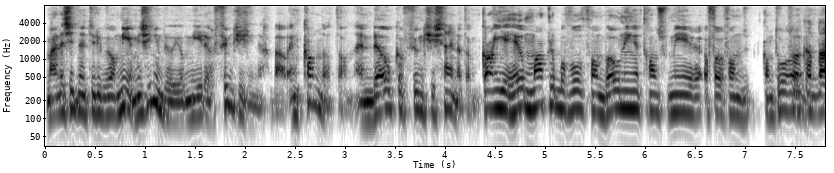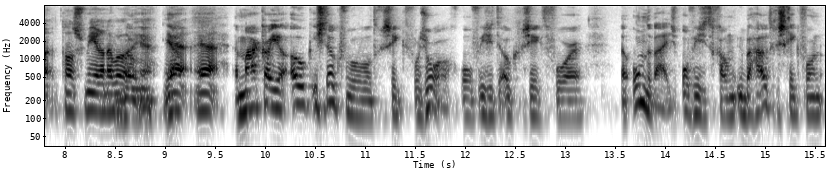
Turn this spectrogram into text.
Maar er zit natuurlijk wel meer. Misschien wil je meerdere functies in een gebouw. En kan dat dan? En welke functies zijn dat dan? Kan je heel makkelijk bijvoorbeeld van woningen transformeren, of van kantoren Van transformeren naar woningen. Ja. Ja, ja. maar kan je ook, is het ook bijvoorbeeld geschikt voor zorg? Of is het ook geschikt voor eh, onderwijs? Of is het gewoon überhaupt geschikt voor een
